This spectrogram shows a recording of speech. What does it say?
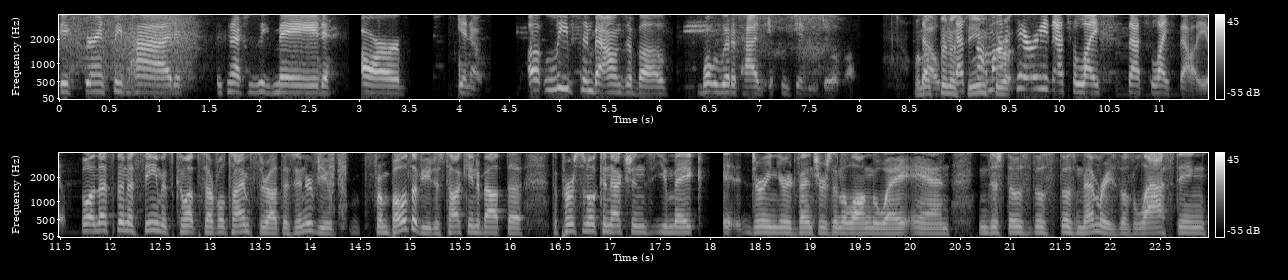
the experience we've had the connections we've made are you know uh, leaps and bounds above what we would have had if we didn't do a book well, so that's been a that's theme. Not monetary. That's life. That's life value. Well, and that's been a theme. It's come up several times throughout this interview from both of you, just talking about the the personal connections you make eh, during your adventures and along the way, and just those those those memories, those lasting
